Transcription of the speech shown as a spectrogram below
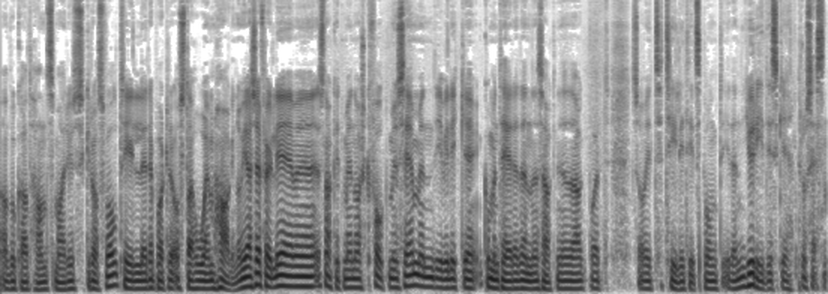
advokat Hans Marius Gråsvold til reporter Åsta Hoem Hagen. Og vi har selvfølgelig snakket med Norsk Folkemuseum, men de vil ikke kommentere denne saken i dag på et så vidt tidlig tidspunkt i den juridiske prosessen.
